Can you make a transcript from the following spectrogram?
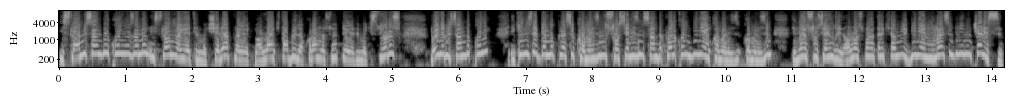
İslami sandığı koyun o zaman İslam'la yönetilmek, şeriatla yönetmek, Allah'ın kitabıyla, Kur'an'la, sünnetle yönetilmek istiyoruz. Böyle bir sandık koyun. İkincisi de demokrasi, komünizm, sosyalizm sandıkları koyun. Dileyen komünizm, komünizm dileyen sosyalizm değil. Allah subhanahu teala kitabında diyor. Dileyen iman etsin, dileyen inkar etsin.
